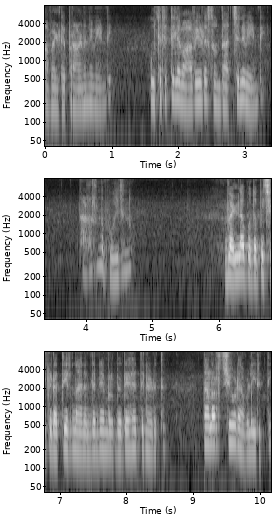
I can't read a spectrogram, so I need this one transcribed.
അവളുടെ പ്രാണന് വേണ്ടി ഉദരത്തിലെ വാവയുടെ സ്വന്തം അച്ഛന് വേണ്ടി തളർന്നു പോയിരുന്നു. വെള്ള പുതപ്പിച്ച് കിടത്തിയിരുന്ന അനന്തന്റെ മൃതദേഹത്തിനടുത്ത് തളർച്ചയോടെ അവളിരുത്തി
